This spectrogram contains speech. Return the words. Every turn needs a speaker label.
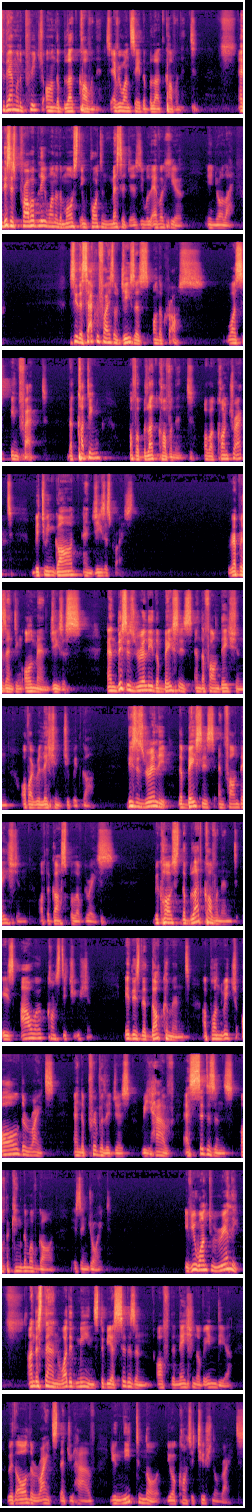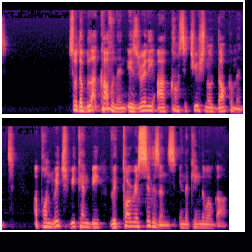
Speaker 1: Today I'm going to preach on the blood covenant. Everyone say the blood covenant. And this is probably one of the most important messages you will ever hear in your life. See, the sacrifice of Jesus on the cross was, in fact, the cutting of a blood covenant, of a contract between God and Jesus Christ, representing all men, Jesus. And this is really the basis and the foundation of our relationship with God. This is really the basis and foundation of the gospel of grace. Because the blood covenant is our constitution, it is the document upon which all the rights and the privileges we have as citizens of the kingdom of God is enjoyed. If you want to really understand what it means to be a citizen of the nation of India with all the rights that you have, you need to know your constitutional rights. So, the blood covenant is really our constitutional document upon which we can be victorious citizens in the kingdom of God.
